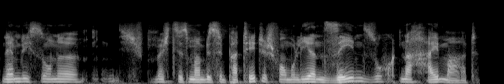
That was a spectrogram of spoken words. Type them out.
nämlich so eine, ich möchte es jetzt mal ein bisschen pathetisch formulieren, Sehnsucht nach Heimat,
